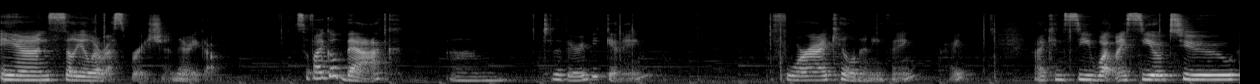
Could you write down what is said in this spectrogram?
and cellular respiration. There you go. So if I go back um, to the very beginning, before I killed anything, I can see what my CO2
